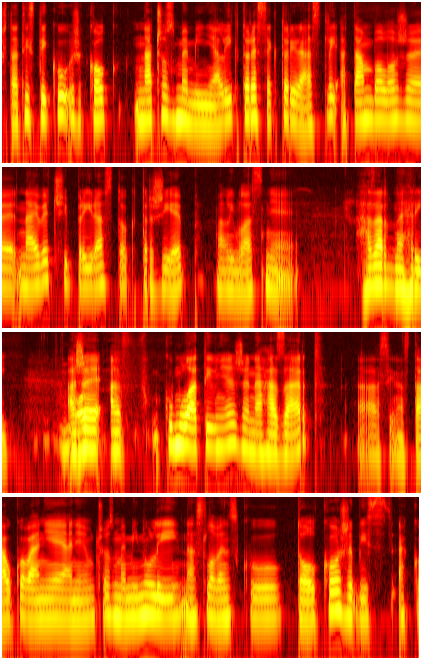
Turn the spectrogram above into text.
štatistiku, že koľko, na čo sme míňali, ktoré sektory rástli a tam bolo, že najväčší prírastok tržieb mali vlastne hazardné hry. A no. že a kumulatívne, že na hazard asi na stavkovanie a neviem čo sme minuli na Slovensku toľko, že by ako,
